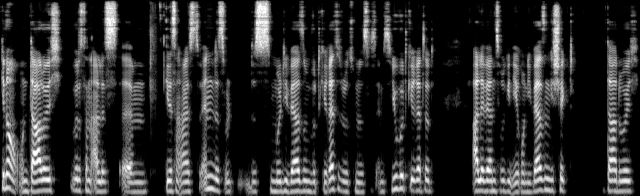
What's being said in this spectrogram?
genau, und dadurch wird es dann alles, ähm, geht es dann alles zu Ende. Das, das Multiversum wird gerettet, oder zumindest das MCU wird gerettet. Alle werden zurück in ihre Universen geschickt. Dadurch.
